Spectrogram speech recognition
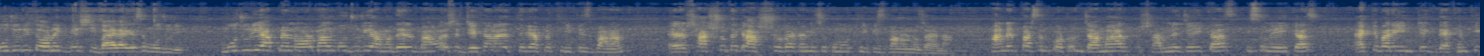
মজুরি তো অনেক বেশি, বাইরে গেছে মজুরি। মজুরি আপনার নর্মাল মজুরি আমাদের বাংলাদেশে যেখানে থেকে আপনি থ্রি পিস বানান সাতশো থেকে আটশো টাকার নিচে কোনো থ্রি পিস বানানো যায় না। হান্ড্রেড পার্সেন্ট কটন জামার সামনে যেই কাজ, পিছনে এই কাজ, একেবারে ইনটেক দেখেন কি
